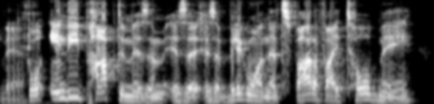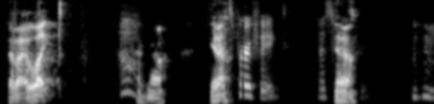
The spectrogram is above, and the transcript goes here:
Yeah. Well, indie poptimism is a is a big one that Spotify told me that I liked. I know. Yeah. That's perfect. That's yeah. perfect. Mm-hmm.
